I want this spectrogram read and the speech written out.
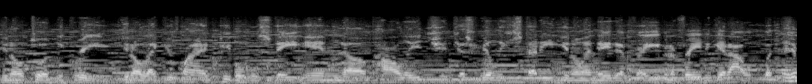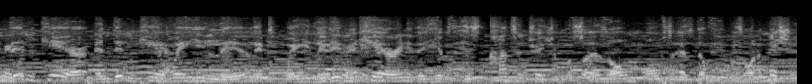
you know, to a degree. You know, like you find people who stay in uh, college and just really study, you know, and they're afraid, even afraid to get out. But and Jimmy didn't care and didn't care where he lived. lived where he He didn't anything. care anything. His, his concentration was as almost as though he was on a mission.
